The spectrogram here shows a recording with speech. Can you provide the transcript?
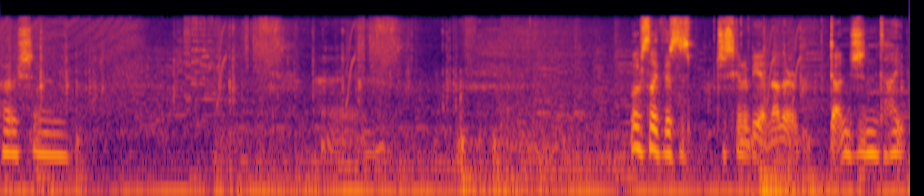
potion... Looks like this is just going to be another dungeon type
